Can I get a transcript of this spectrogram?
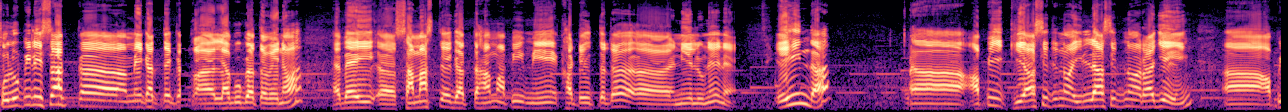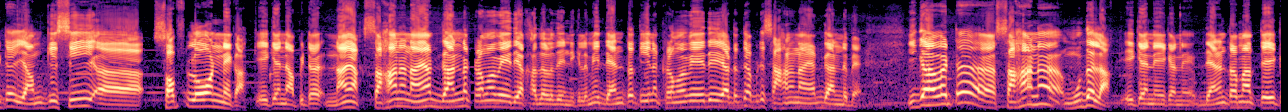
සුළු පිරිසක් මේකත් එක්ක ලඝුගත වෙනවා. හැබැයි සමස්තය ගත්තහම අපි මේ කටයුත්තට නියලුනේ නෑ. ඒ හින්දා අපි කියා සිටිනවා ඉල්ලා සිටිනවා රජයෙන් අපිට යම්කිසි සොෆ් ලෝන් එකක් ඒකැන අපිට නයක් සහන නයක් ගන්න ක්‍රමවේදයක් හදල දෙන්න කියලා මේ දැන්ට තියෙන ක්‍රමවේදය යටත අපිට සහන නයක් ගන්න බෑ. ඉගවට සහන මුදලක් ඒකැන ඒකන දැනටමත් ඒක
